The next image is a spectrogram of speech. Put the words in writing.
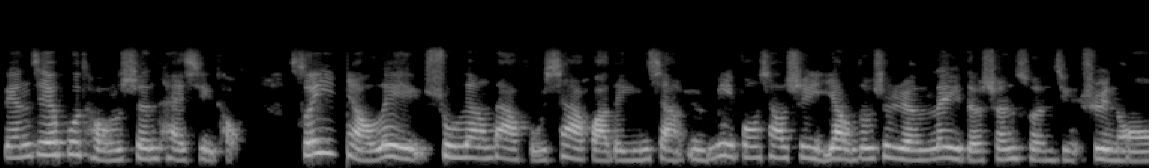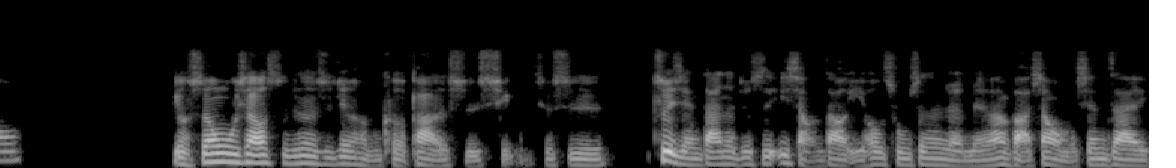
连接不同生态系统。所以鸟类数量大幅下滑的影响，与蜜蜂消失一样，都是人类的生存警讯哦。有生物消失真的是件很可怕的事情，就是最简单的，就是一想到以后出生的人没办法像我们现在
